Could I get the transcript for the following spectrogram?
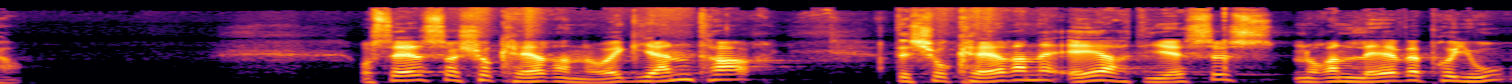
Ja. Og så er det så sjokkerende, og jeg gjentar det sjokkerende er at Jesus, når han lever på jord,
